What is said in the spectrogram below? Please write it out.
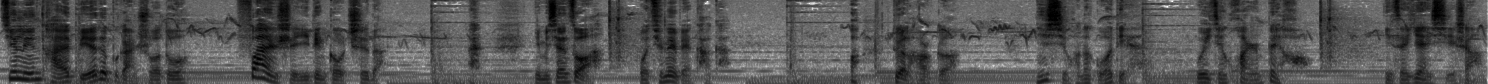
金陵台别的不敢说多，饭是一定够吃的。哎，你们先坐啊，我去那边看看。哦，对了，二哥，你喜欢的果点我已经换人备好，你在宴席上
